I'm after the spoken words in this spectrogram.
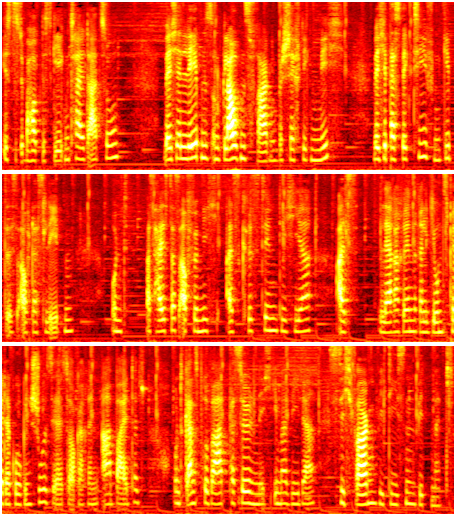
Ist es überhaupt das Gegenteil dazu? Welche Lebens- und Glaubensfragen beschäftigen mich? Welche Perspektiven gibt es auf das Leben? Und was heißt das auch für mich als Christin, die hier als Lehrerin, Religionspädagogin, Schulseelsorgerin arbeitet und ganz privat, persönlich immer wieder sich Fragen wie diesen widmet?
